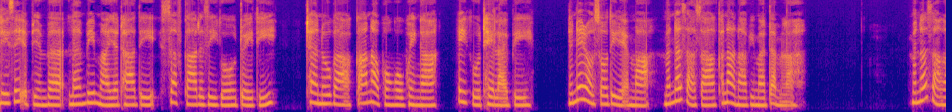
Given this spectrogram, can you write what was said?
လေစိတ်အပြင်ဘက်လမ်းဘေးမှာရထားသည့်ဆက်ကားတစ်စီးကို တွေ့သည်ထန်နိုးကကားနောက်ဖုံးကိုဖွင့်ကအိတ်ကိုထည့်လိုက်ပြီးနည်းနည်းတော့စိုးသေးတယ်အမမနှက်စာစားခဏနာပြီးမှတက်မလားမနှက်စာက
